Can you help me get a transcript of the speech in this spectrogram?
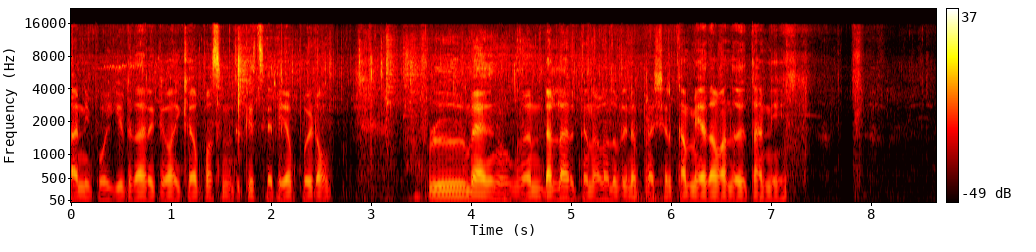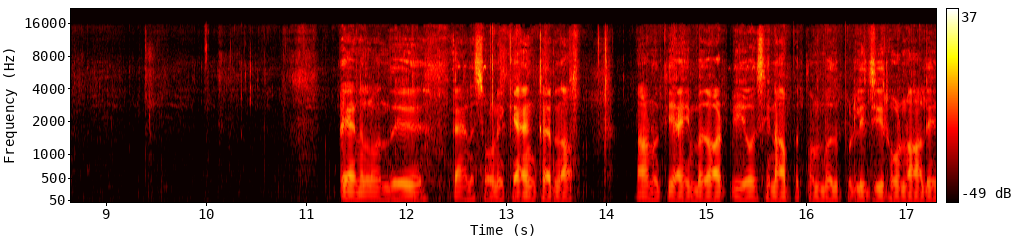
தண்ணி போய்கிட்டு தான் இருக்குது வைக்கா பாசனத்துக்கு சரியாக போயிடும். ஃபுல் மேகம் டல்லாக இருக்கிறதுனால வந்து பார்த்திங்கன்னா ப்ரெஷர் கம்மியாக தான் வந்தது தண்ணி. பேனல் வந்து பேனசோனிக் ஆங்கர் தான். நானூற்றி ஐம்பது வாட் விஓசி நாற்பத்தொன்பது புள்ளி ஜீரோ நாலு.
